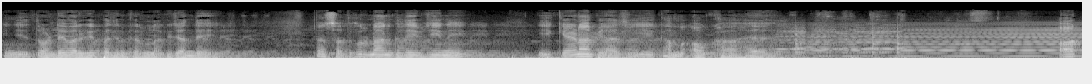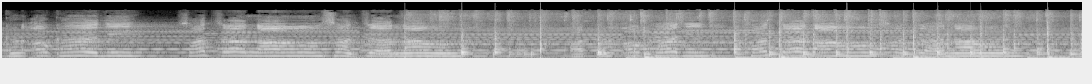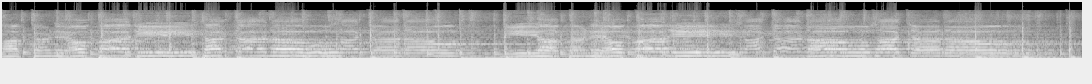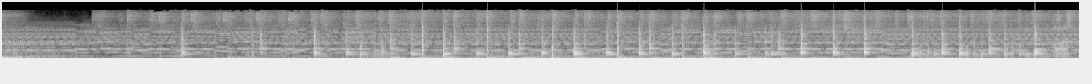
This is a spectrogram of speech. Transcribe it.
ਕਹਿੰਦੇ ਤੁਹਾਡੇ ਵਰਗੇ ਭਜਨ ਕਰਨ ਲੱਗ ਜਾਂਦੇ। ਤਾਂ ਸਤਿਗੁਰੂ ਨਾਨਕ ਦੇਵ ਜੀ ਨੇ ਇਹ ਕਹਿਣਾ ਪਿਆ ਸੀ, ਇਹ ਕੰਮ ਔਖਾ ਹੈ। ਆਖਣ ਔਖਾ ਜੀ, ਸੱਚਾ ਨਾਮ ਸੱਚਾ ਨਾਮ ਆਖਣ ਔਖਾ ਜੀ ਸੱਚਾ ਨਾਮ ਸੱਚਾ ਨਾਮ ਆਖਣ ਔਖਾ ਜੀ ਸਤਨਾਉ ਸਤਨਾਉ ਜੀ ਆਖਣ ਔਖਾ ਜੀ ਸਤਨਾਉ ਸਤਨਾਉ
